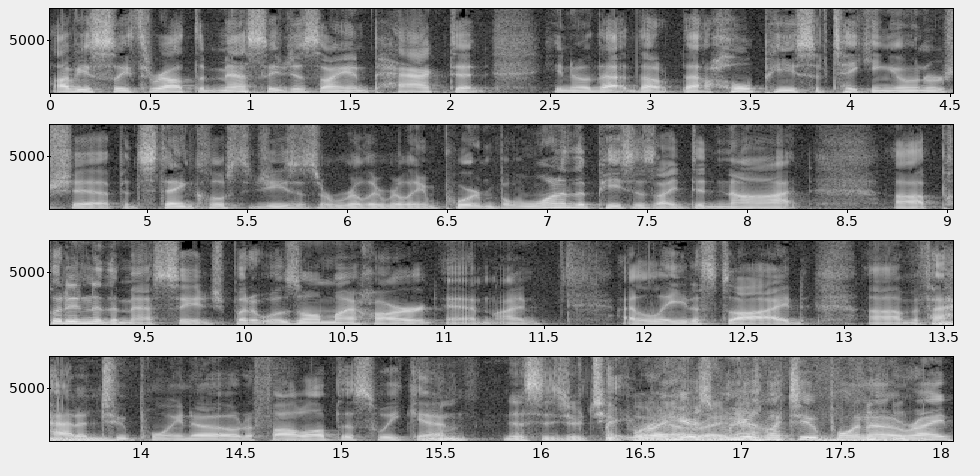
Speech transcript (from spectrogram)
obviously, throughout the message, as I unpacked it, you know that, that that whole piece of taking ownership and staying close to Jesus are really really important. But one of the pieces I did not uh, put into the message, but it was on my heart, and I I laid aside. Um, if I had a 2.0 to follow up this weekend. Mm-hmm. This is your 2.0 Right, here's, right here's my 2.0, right?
